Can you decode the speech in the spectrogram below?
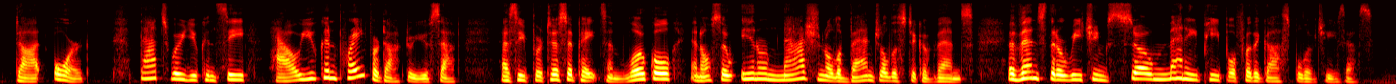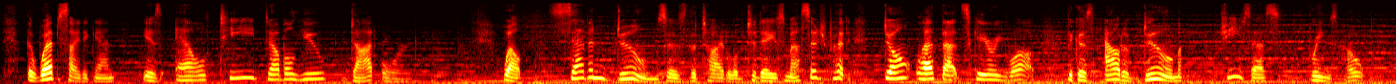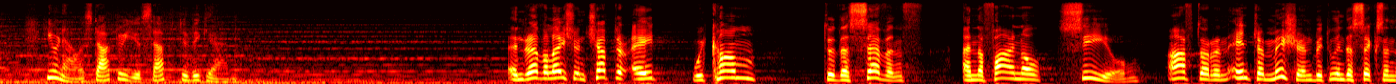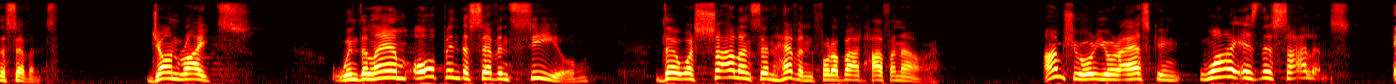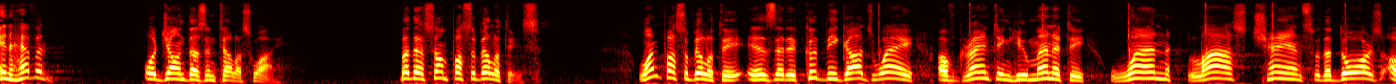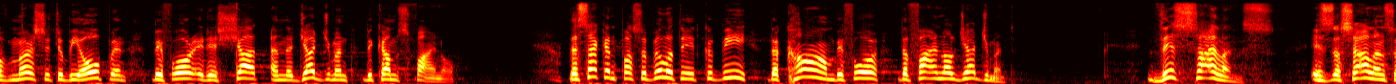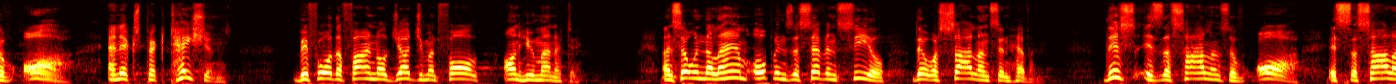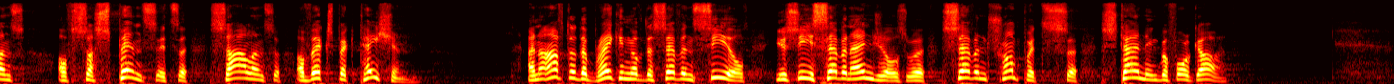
That's where you can see how you can pray for Dr. Youssef as he participates in local and also international evangelistic events, events that are reaching so many people for the gospel of Jesus. The website again is ltw.org. Well, Seven Dooms is the title of today's message, but don't let that scare you up because out of doom, Jesus brings hope. Here now is Dr. Youssef to begin. In Revelation chapter 8, we come to the seventh and the final seal after an intermission between the sixth and the seventh. John writes, When the Lamb opened the seventh seal, there was silence in heaven for about half an hour. I'm sure you're asking, why is this silence in heaven? Well, John doesn't tell us why. But there's some possibilities. One possibility is that it could be God's way of granting humanity one last chance for the doors of mercy to be open before it is shut and the judgment becomes final. The second possibility, it could be the calm before the final judgment. This silence is the silence of awe and expectation before the final judgment fall on humanity. And so when the Lamb opens the seventh seal, there was silence in heaven. This is the silence of awe. It's the silence of suspense. It's a silence of expectation. And after the breaking of the seven seals, you see seven angels with seven trumpets uh, standing before God.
